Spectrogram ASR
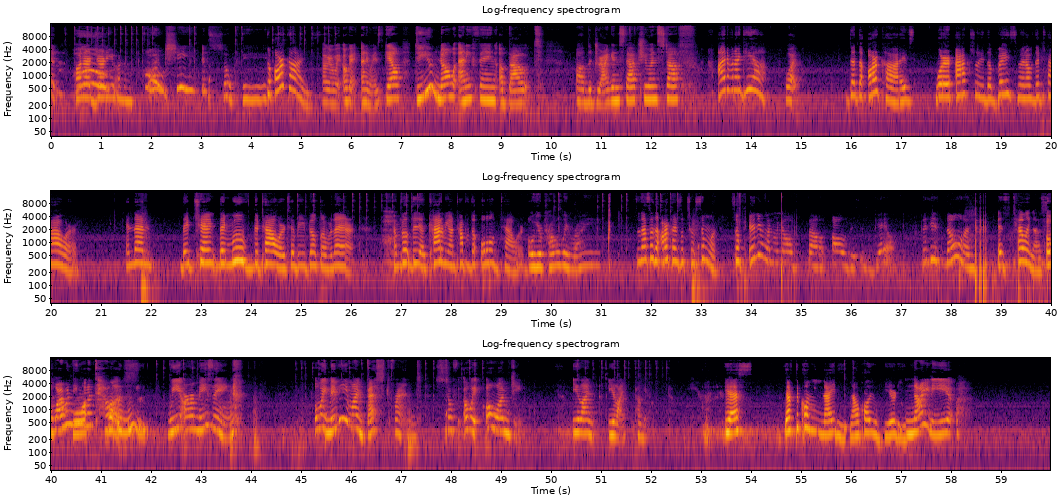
on our journey on Oh, gee, it's Sophie. the archives. Okay, wait. Okay. Anyways, Gail, do you know anything about uh, the dragon statue and stuff? I have an idea What? that the archives were actually the basement of the tower, and then they changed they moved the tower to be built over there, and built the academy on top of the old tower. Oh, you're probably right. So that's why the archives look so similar. So if anyone would know about all of this is Gail. But he's no one is telling us But why wouldn't you what, want to tell what us? we need. We are amazing. Oh wait, maybe my best friend, Sophie. Oh wait, OMG. Eli, Eli, come here. Yes. You have to call me Nighty, and I'll call you Beardy. Nighty.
